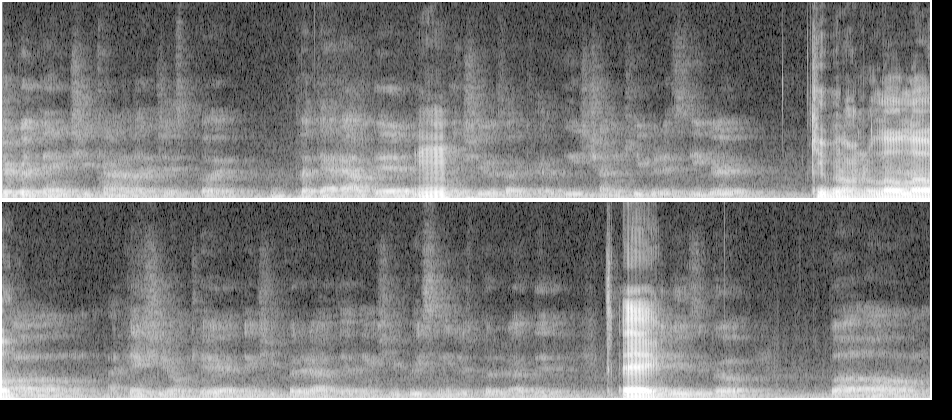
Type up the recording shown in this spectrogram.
stripper thing, she kind of like just put put that out there, Mhm. and she was like at least trying to keep it a secret. Keep it on the low low. Um, I think she don't care. I think she put it out there. I think she recently just put it out there a Hey, few days ago. But um,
